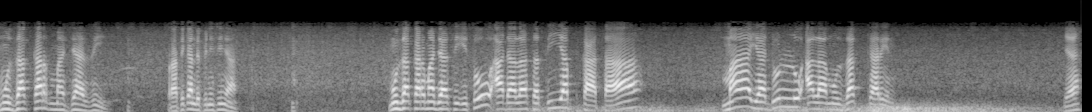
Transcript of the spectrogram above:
Muzakkar majazi. Perhatikan definisinya. Muzakkar majazi itu adalah setiap kata ma yadullu ala muzakkarin. Ya.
